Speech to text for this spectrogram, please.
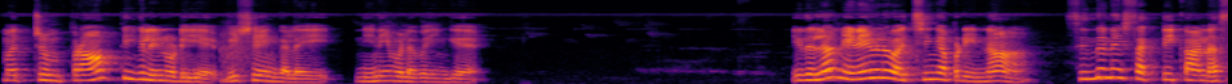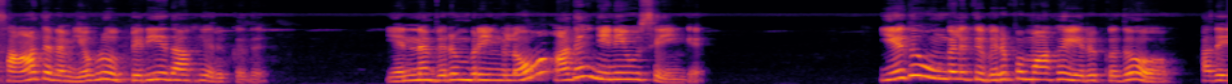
மற்றும் பிராப்திகளினுடைய விஷயங்களை நினைவுல வைங்க. இதெல்லாம் நினைவில் வச்சிங்க அப்படின்னா சிந்தனை சக்திக்கான சாதனம் எவ்வளோ பெரியதாக இருக்குது? என்ன விரும்புகிறீங்களோ அதை நினைவு செய்யுங்க. எது உங்களுக்கு விருப்பமாக இருக்குதோ அதை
